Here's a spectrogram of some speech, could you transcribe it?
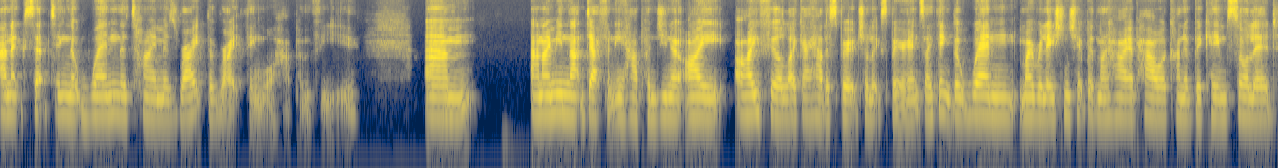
and accepting that when the time is right the right thing will happen for you. Um, and i mean that definitely happened. You know i i feel like i had a spiritual experience. I think that when my relationship with my higher power kind of became solid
